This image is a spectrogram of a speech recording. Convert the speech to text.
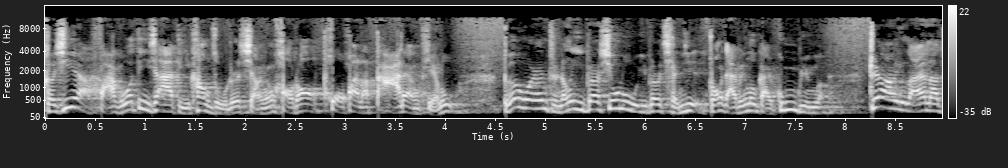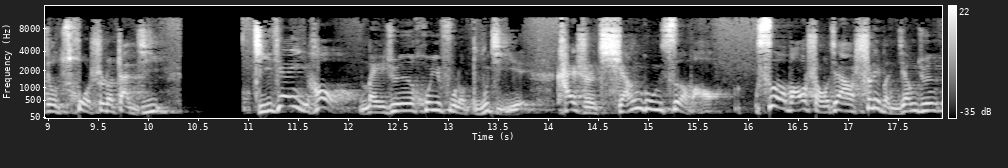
可惜啊，法国地下抵抗组织响应号召，破坏了大量铁路，德国人只能一边修路一边前进，装甲兵都改工兵了。这样一来呢，就错失了战机。几天以后，美军恢复了补给，开始强攻色保。色保守将施利本将军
